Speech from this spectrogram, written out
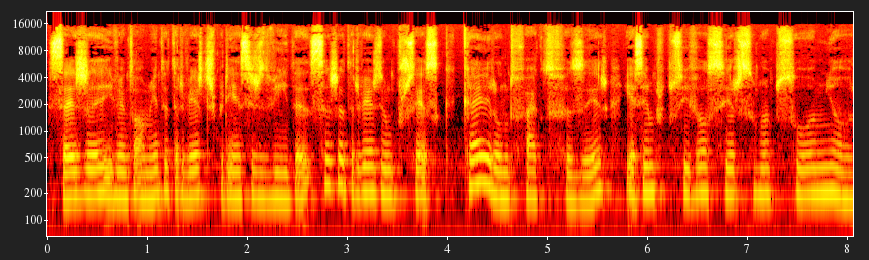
seja eventualmente através de experiências de vida, seja através de um processo que queiram de facto fazer, é sempre possível ser-se uma pessoa melhor.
